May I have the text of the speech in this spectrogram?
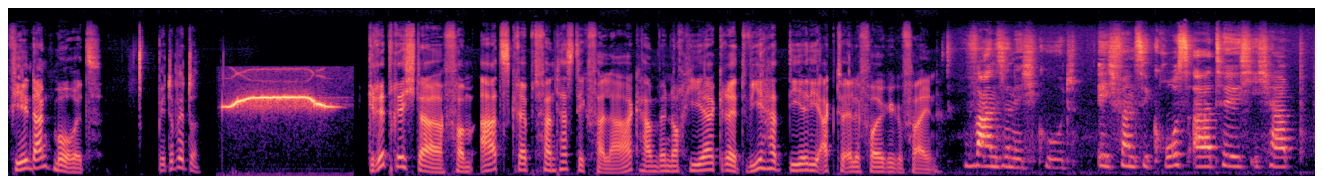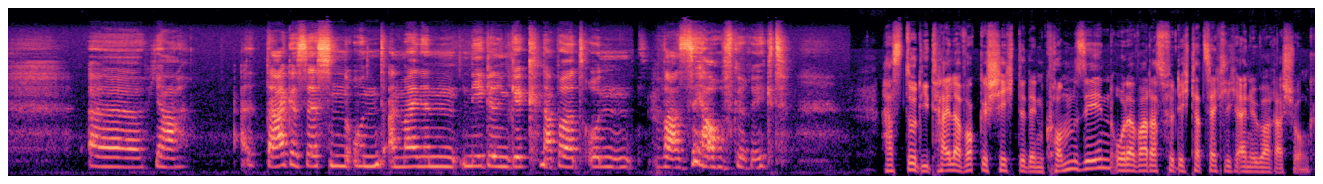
Vielen Dank, Moritz. Bitte, bitte. Grit Richter vom Artskript Fantastik Verlag haben wir noch hier. Grit, wie hat dir die aktuelle Folge gefallen? wahnsinnig gut. Ich fand sie großartig. Ich habe äh, ja da gesessen und an meinen Nägeln geknabbert und war sehr aufgeregt. Hast du die Tyler Wock-Geschichte denn kommen sehen oder war das für dich tatsächlich eine Überraschung?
